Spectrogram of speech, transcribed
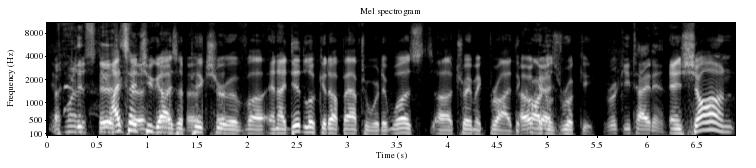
It's one of the Steelers. I sent you guys a picture of, uh, and I did look it up afterward. It was uh, Trey McBride, the Okay. Cardinals rookie. Rookie tight end. And Sean,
